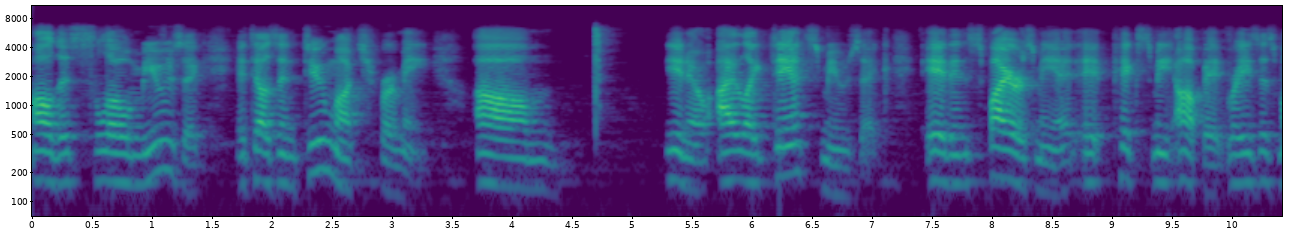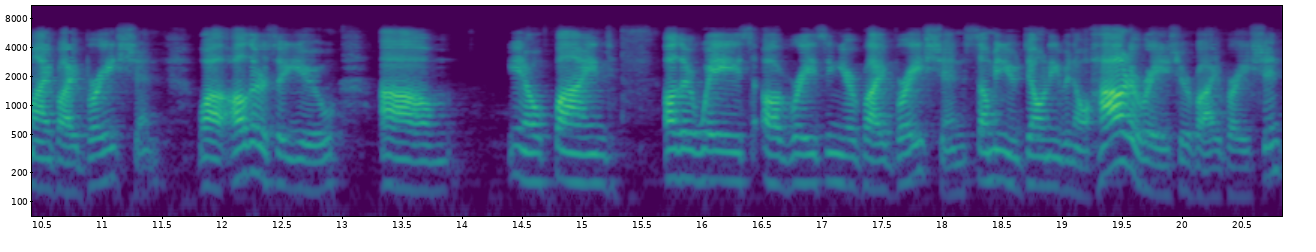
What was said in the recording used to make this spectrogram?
all this slow music. It doesn't do much for me. Um, you know, I like dance music. It inspires me. It, it picks me up. It raises my vibration. While others of you, um, you know, find other ways of raising your vibration. Some of you don't even know how to raise your vibration.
